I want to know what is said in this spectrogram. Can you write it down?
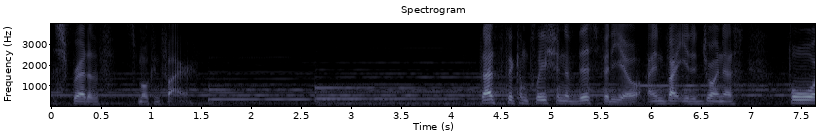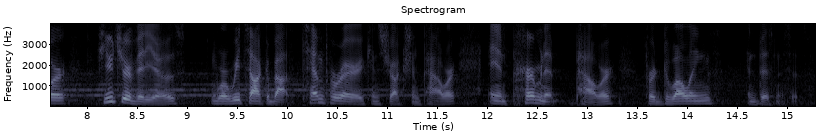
a spread of smoke and fire. That's the completion of this video. I invite you to join us for future videos where we talk about temporary construction power and permanent power for dwellings and businesses.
